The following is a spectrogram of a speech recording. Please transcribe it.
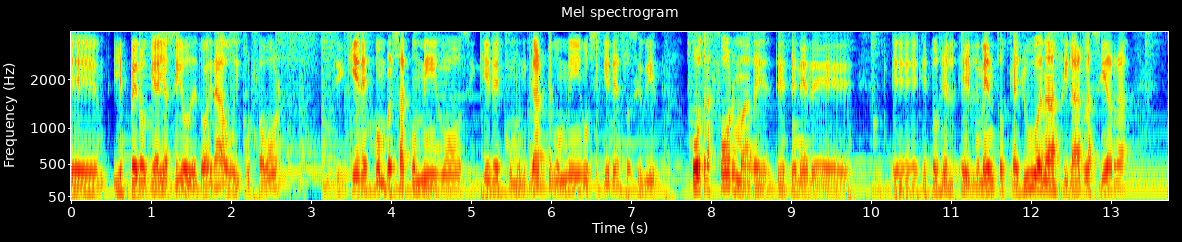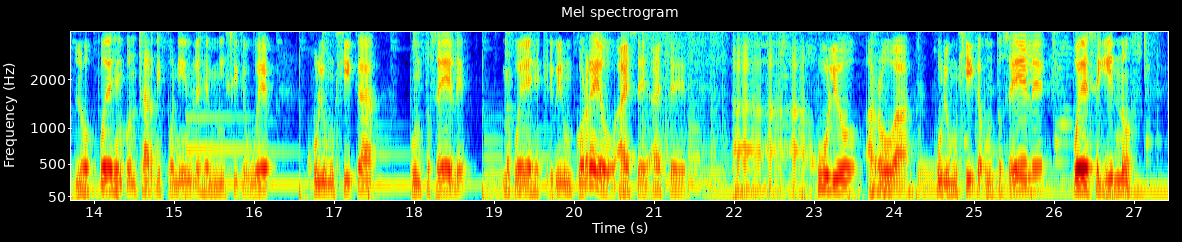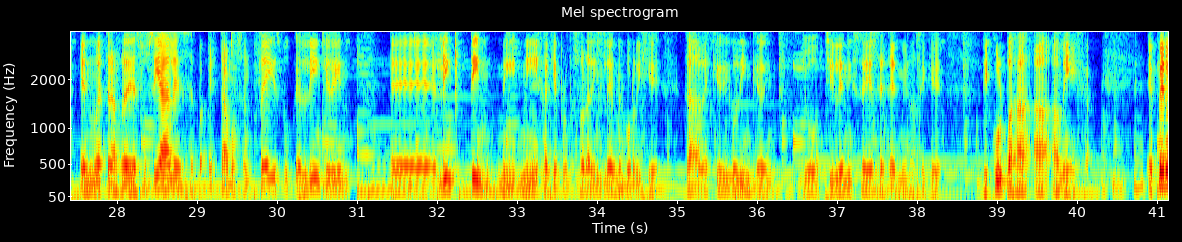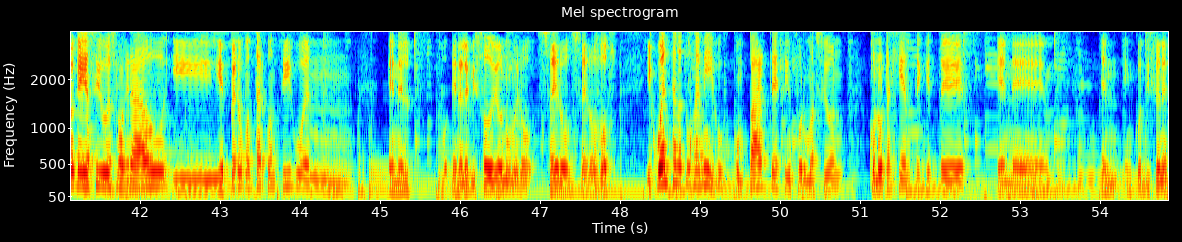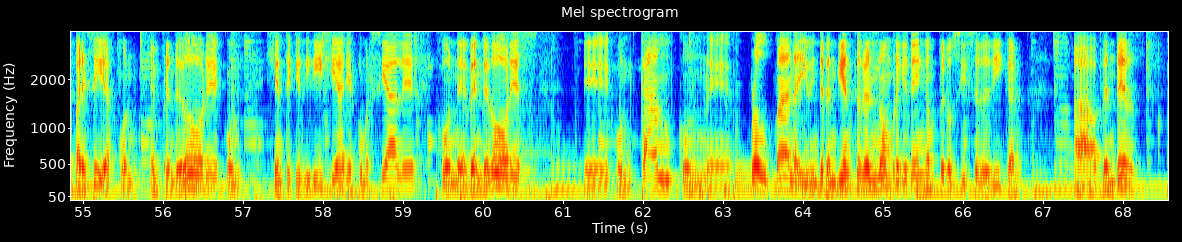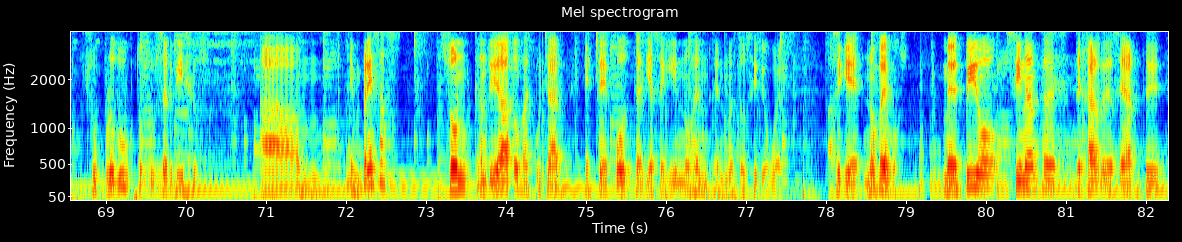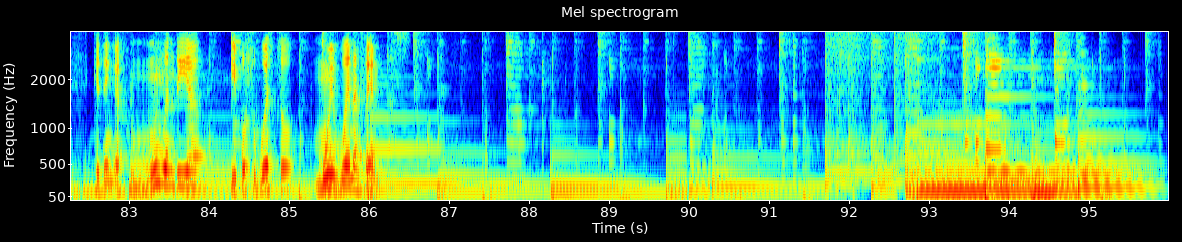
eh, y espero que haya sido de tu agrado. Y por favor, si quieres conversar conmigo, si quieres comunicarte conmigo, si quieres recibir otra forma de, tener eh, eh, estos elementos que ayudan a afilar la sierra, los puedes encontrar disponibles en mi sitio web juliomujica.cl. Me puedes escribir un correo a ese, a ese a, julio arroba juliomujica.cl. Puedes seguirnos en nuestras redes sociales. Estamos en Facebook, en LinkedIn. Eh, LinkedIn, mi, hija que es profesora de inglés me corrige cada vez que digo LinkedIn. Yo chilenicé ese término, así que disculpas a, mi hija. Espero que haya sido de su agrado y, espero contar contigo en, en, el, en el episodio número 002. Y cuéntale a tus amigos, comparte esta información con otra gente que esté eh, en, en, condiciones parecidas, con emprendedores, con gente que dirige áreas comerciales, con eh, vendedores, eh, con CAM, con Product Manager, independiente del nombre que tengan, pero si se dedican a vender sus productos, sus servicios a mm, empresas, son candidatos a escuchar este podcast y a seguirnos en, en nuestro sitio web. Así que nos vemos. Me despido sin antes dejar de desearte que tengas un muy buen día y por supuesto muy buenas ventas.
